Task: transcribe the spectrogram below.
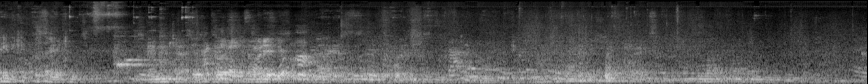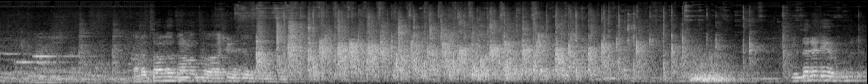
సైడ్కి సైడ్ ఎవరే? కరతాల దానితో ఆశీర్వదించాలి ఇద్దరెడీ మేమందరం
